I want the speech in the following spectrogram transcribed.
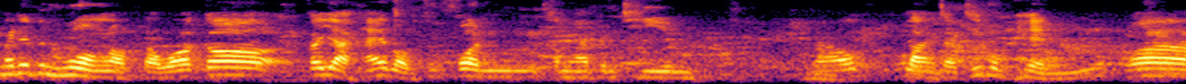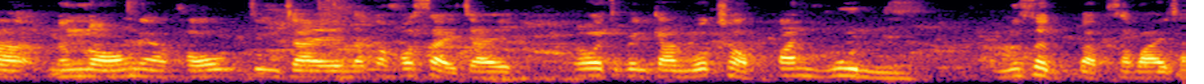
ไม่ได้เป็นห่วงหรอก แต่ว่าก็ก็อยากให้แบบทุกคนทำงานเป็นทีม แล้วหลังจากที่ผมเห็นว่าน้องๆเนี่ยเขาจริงใจแล้วก็เขาใส่ใจไม่ว่าจะเป็นการเวิร์กช็อปปั้นหุ่นผมรู้สึกแบบสบายใจ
